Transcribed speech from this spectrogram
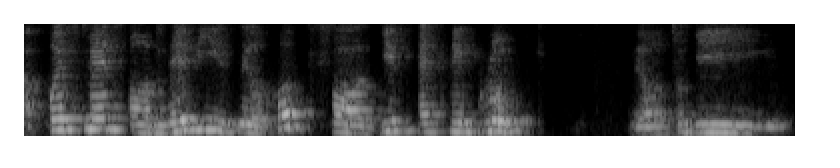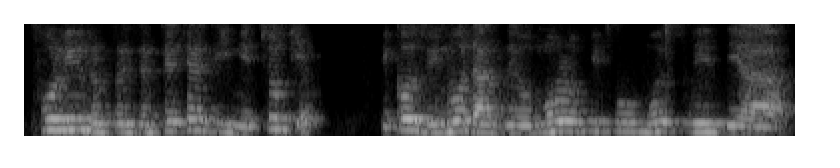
appointment or maybe is a hope for this ethnic group you know, to be fully represented in Ethiopia? Because we know that the Omoro people, mostly they are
